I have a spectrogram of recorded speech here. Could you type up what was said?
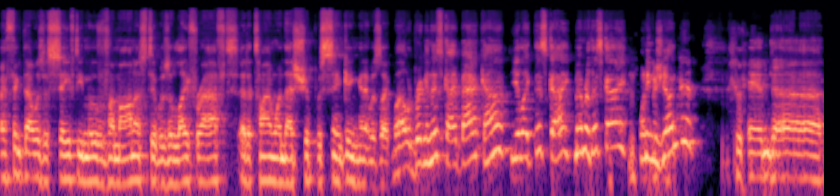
I think that was a safety move. If I'm honest, it was a life raft at a time when that ship was sinking, and it was like, well, we're bringing this guy back, huh? You like this guy? Remember this guy when he was younger? and uh,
